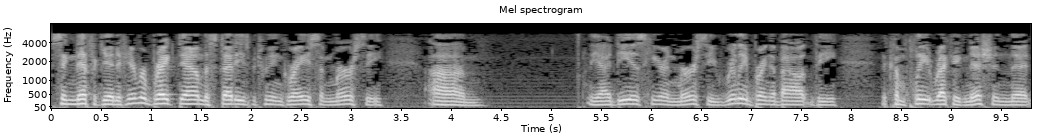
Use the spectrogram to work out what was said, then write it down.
significant. If you ever break down the studies between grace and mercy, um, the ideas here in mercy really bring about the, the complete recognition that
